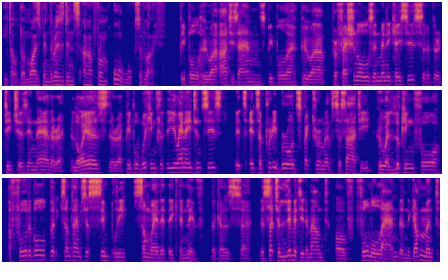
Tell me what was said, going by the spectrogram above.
He told Don Wiseman the residents are from all walks of life people who are artisans, people who are professionals in many cases. Sort of, there are teachers in there, there are lawyers, there are people working for the UN agencies, it's it's a pretty broad spectrum of society who are looking for affordable but sometimes just simply somewhere that they can live because uh, there's such a limited amount of formal land and the government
